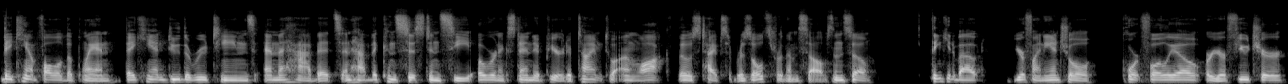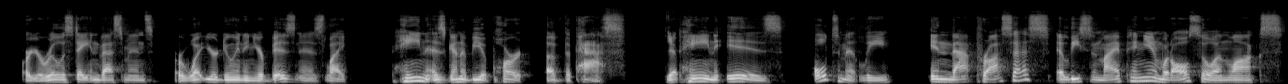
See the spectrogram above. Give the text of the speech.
they can't follow the plan. They can't do the routines and the habits and have the consistency over an extended period of time to unlock those types of results for themselves. And so, thinking about your financial portfolio or your future or your real estate investments or what you're doing in your business, like pain is going to be a part of the path. Yep. Pain is ultimately in that process, at least in my opinion, what also unlocks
